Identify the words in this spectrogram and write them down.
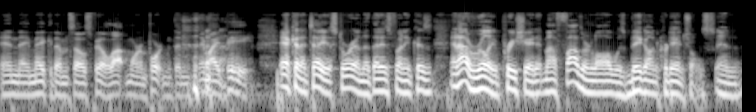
and they make themselves feel a lot more important than they might be. yeah, can I tell you a story on that? That is funny because, and I really appreciate it. My father-in-law was big on credentials and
